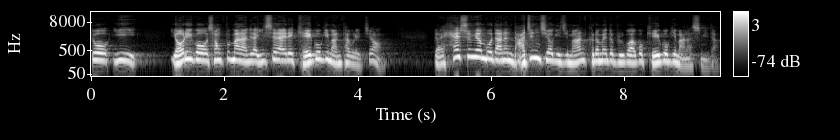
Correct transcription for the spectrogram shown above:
또 이 여리고 성뿐만 아니라 이스라엘의 계곡이 많다고 그랬죠. 해수면보다는 낮은 지역이지만 그럼에도 불구하고 계곡이 많았습니다.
